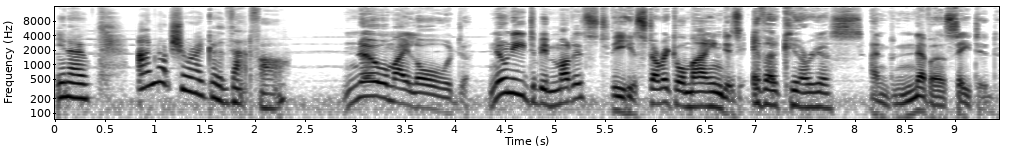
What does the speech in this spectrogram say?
You know, I'm not sure I'd go that far. No, my lord. No need to be modest. The historical mind is ever curious and never sated.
